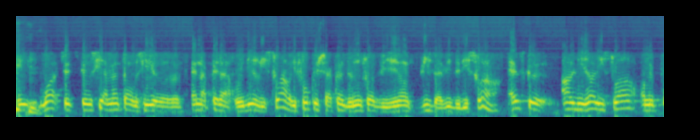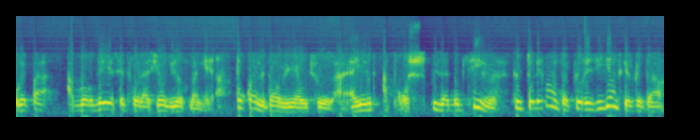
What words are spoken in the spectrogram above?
Et -hmm. moi, c'est aussi en même temps aussi euh, un appel à redire l'histoire. Il faut que chacun de nous soit vigilant vis-à-vis -vis de l'histoire. Est-ce que en lisant l'histoire, on ne pourrait pas aborder cette relation d'une autre manière? Pourquoi ne pas revenir à autre chose, à une autre approche plus adoptive, plus tolérante, plus résiliente quelque part?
